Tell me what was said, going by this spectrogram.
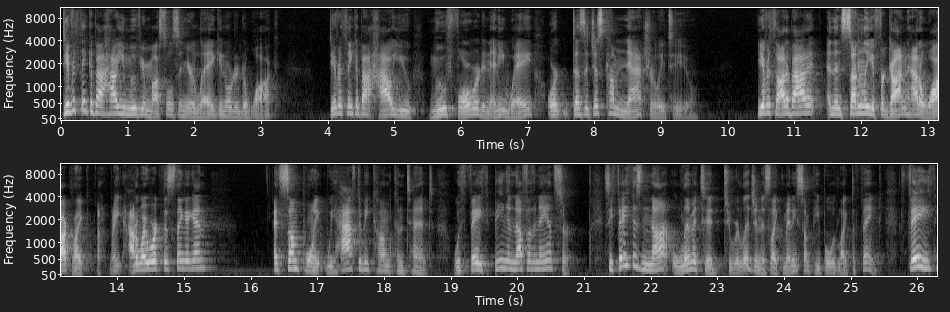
Do you ever think about how you move your muscles in your leg in order to walk? Do you ever think about how you move forward in any way, or does it just come naturally to you? You ever thought about it and then suddenly you've forgotten how to walk? Like, wait, how do I work this thing again? At some point, we have to become content with faith being enough of an answer. See, faith is not limited to religion, as like many some people would like to think. Faith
